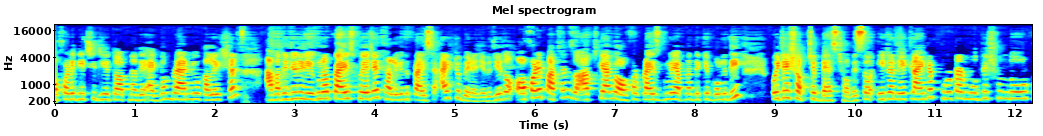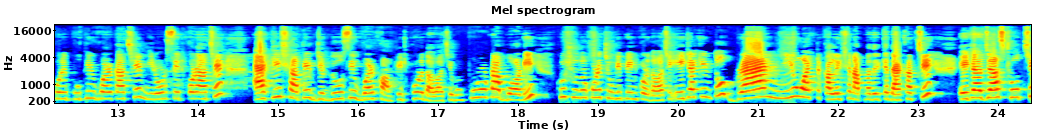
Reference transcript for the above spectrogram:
অফারে দিচ্ছি। যেহেতু আপনাদের একদম ব্র্যান্ড ব্র্যান্ড নিউ কালেকশন আমাদের যদি রেগুলার প্রাইস হয়ে যায়, তাহলে কিন্তু প্রাইসটা আরেকটু বেড়ে যাবে। যেহেতু অফারে পাচ্ছেন আজকে আমি অফার প্রাইসগুলো আপনাদেরকে বলে দিই, ওইটাই সবচেয়ে বেস্ট হবে। সো এটা নেক লাইনটা পুরোটার মধ্যে সুন্দর করে পুঁথি ওয়ার্ক আছে মিরর সেট করা আছে, একই সাথে জেরদোসি ওয়ার্ক কমপ্লিট করে দেওয়া আছে এবং পুরোটা বডি খুব সুন্দর করে চুনি প্রিন্ট করে দেওয়া আছে। এটা কিন্তু ব্র্যান্ড নিউ একটা কালেকশন আপনাদেরকে দেখাচ্ছি। এটা জাস্ট হচ্ছে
